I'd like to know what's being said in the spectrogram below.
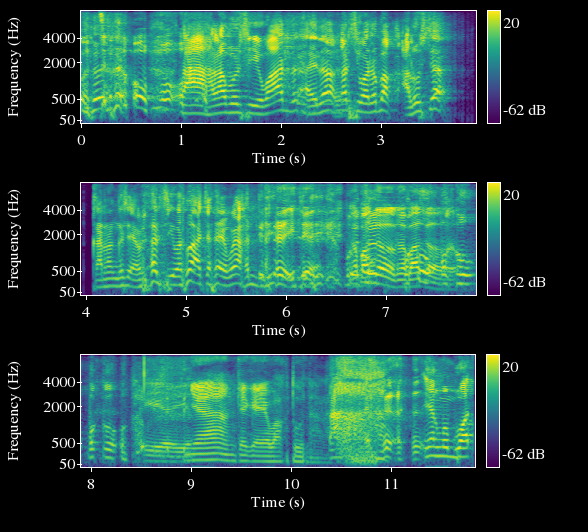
Tah, lamun si Iwan, akhirnya kan si Iwan mah alusnya karena geus ewean si Iwan mah acan ewean jadi Iya, jadi nggak bagel, nggak beku, bagel. Beku, beku. Iya, iya. Nyang kayak gaya waktu nah. Yang membuat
